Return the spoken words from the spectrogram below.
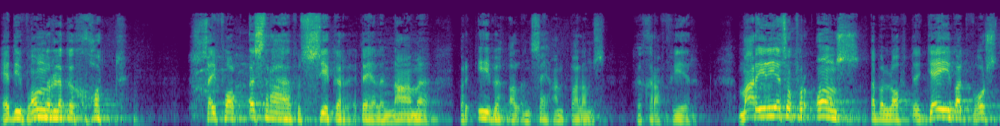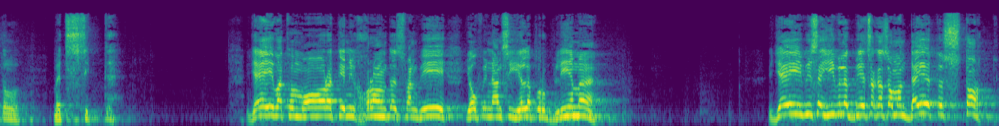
Het die wonderlike God sy volk Israel verseker het hy hulle name vir ewig al in sy handpalms gegraveer. Maar hierdie is ook vir ons 'n belofte, jy wat worstel met siekte. Jy wat vanmôre teen die grond is van wie jou finansiële probleme. Jy wie se huwelik besig is om aan duie te stort.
